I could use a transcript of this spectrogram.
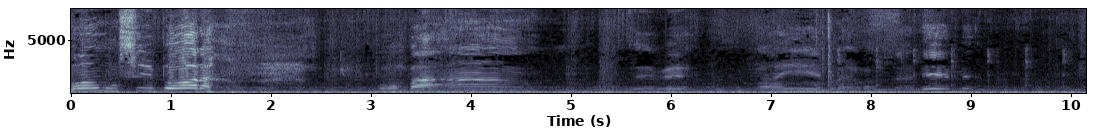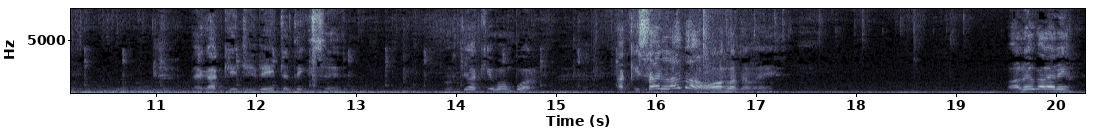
Vamos embora. Bomba. Ainda. Pegar aqui direita tem que ser. E aqui vamos embora. Aqui sai lá da orla também. Valeu, galerinha.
